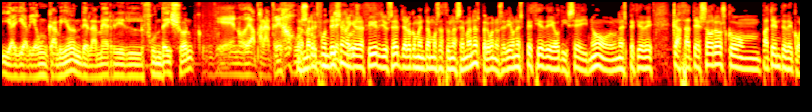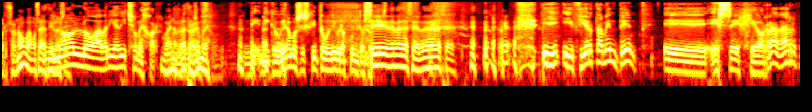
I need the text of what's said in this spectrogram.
y allí había un camión de la Merrill Foundation lleno de aparatrejos. La Merrill Foundation, hay que decir, Josep, ya lo comentamos hace unas semanas, pero bueno, sería una especie de Odyssey, ¿no? Una especie de cazatesoros con patente de corso, ¿no? Vamos a decirlo no así. lo habría dicho mejor. Bueno, gracias, hombre. Ni, ni, que hubiéramos escrito un libro juntos. Sí, debe de ser, debe de ser. y, y, ciertamente eh, ese georradar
